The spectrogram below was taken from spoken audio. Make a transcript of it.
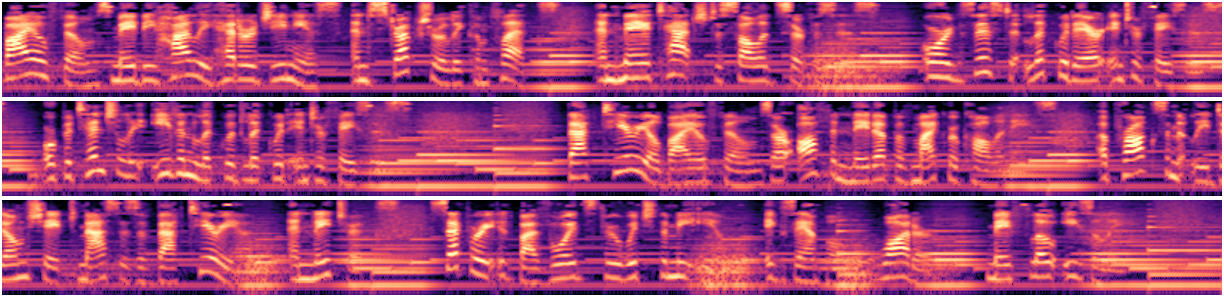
Biofilms may be highly heterogeneous and structurally complex, and may attach to solid surfaces, or exist at liquid-air interfaces, or potentially even liquid-liquid interfaces. Bacterial biofilms are often made up of microcolonies, approximately dome-shaped masses of bacteria, and matrix, separated by voids through which the medium, example, water, may flow easily.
